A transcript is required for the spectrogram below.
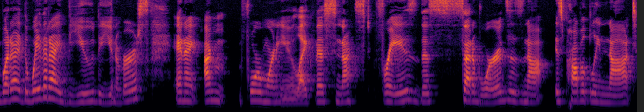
what I the way that I view the universe and I I'm forewarning you like this next phrase this set of words is not is probably not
